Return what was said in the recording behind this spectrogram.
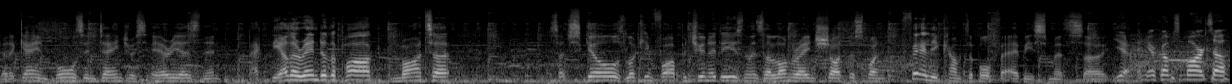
But again, balls in dangerous areas. And then back the other end of the park, Marta such skills, looking for opportunities, and there's a long-range shot. This one fairly comfortable for Abby Smith. So yeah. And here comes Marta.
